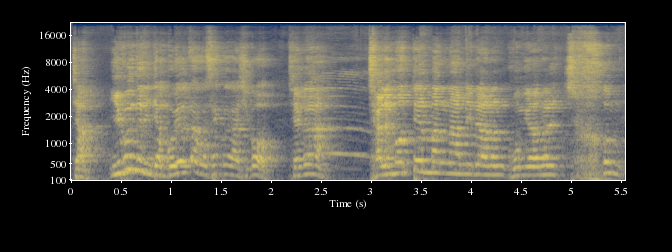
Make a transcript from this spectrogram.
자 이분들이 이제 모였다고 생각하시고 제가 잘못된 만남이라는 공연을 처음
